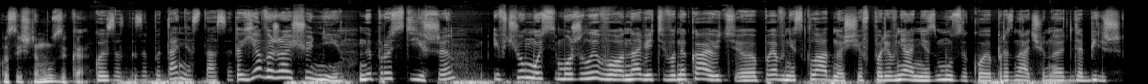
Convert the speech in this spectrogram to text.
класична музика? Дякую за запитання, Стасе. Я вважаю, що ні, не простіше, і в чомусь можливо навіть виникають е, певні складнощі в порівнянні з музикою, призначеною для більш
